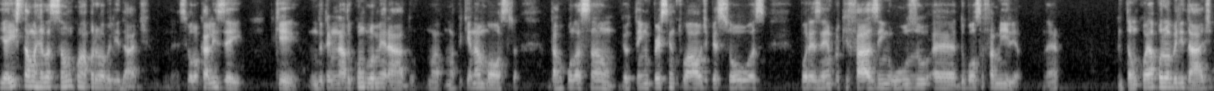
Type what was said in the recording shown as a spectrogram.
E aí está uma relação com a probabilidade se eu localizei que um determinado conglomerado, uma, uma pequena amostra da população, eu tenho um percentual de pessoas, por exemplo, que fazem uso é, do Bolsa Família, né? Então, qual é a probabilidade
